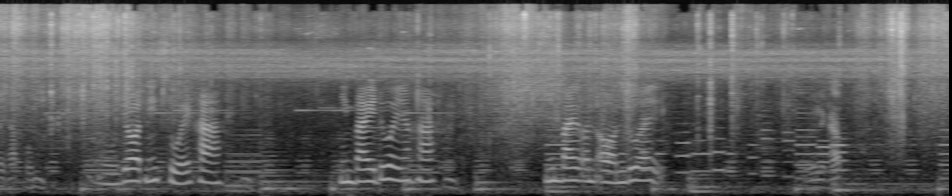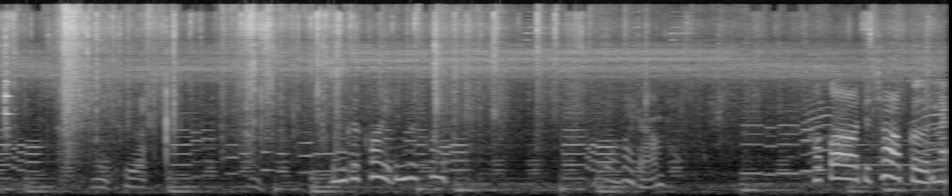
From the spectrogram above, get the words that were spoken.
เลยครับผมโอ้ยอดนี้สวยค่ะ มีใบด้วยนะคะ มีใบอ่อนๆด้วยเลยเลยครับ นี่เครือดึงค่อยๆดึงค่อยโอ้ยน้ๆเขาก็จะชอบเกิดใน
